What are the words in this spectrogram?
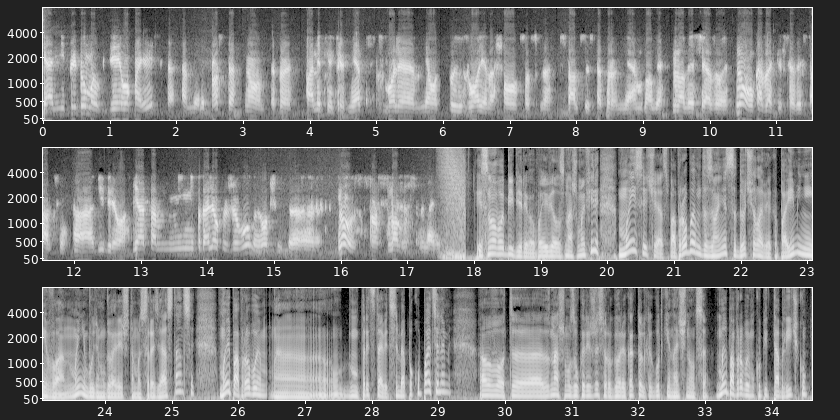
Я не придумал, где его повесить, на самом деле. Просто, ну, такой памятный предмет. Тем более, мне вот повезло, я нашел, собственно, станцию, с которой меня много, многое связывает. Ну, указатель с этой станции, а, Биберева. Я там неподалеку живу, ну, и, в общем-то, ну, просто много воспоминаний. И снова Биберева появилась в нашем эфире. Мы сейчас попробуем дозвониться до человека по имени Иван. Мы не будем говорить, что мы с радиостанции. Мы попробуем э, представить себя покупателями. Вот. Э, нашему звукорежиссеру говорю, как только гудки начнутся, мы попробуем купить табличку,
